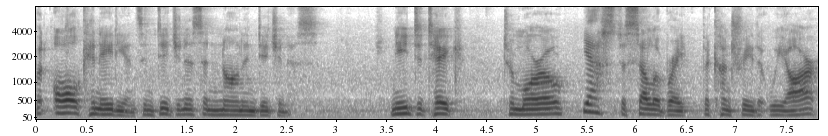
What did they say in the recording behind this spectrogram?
but all Canadians, Indigenous and non Indigenous, need to take tomorrow, yes, to celebrate the country that we are,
